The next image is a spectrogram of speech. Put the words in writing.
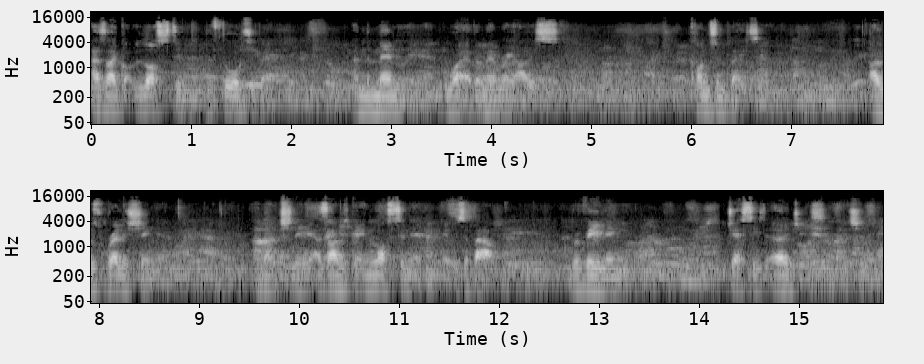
as I got lost in the thought of it and the memory, whatever memory I was contemplating, I was relishing it, and actually, as I was getting lost in it, it was about revealing Jesse's urges actually,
